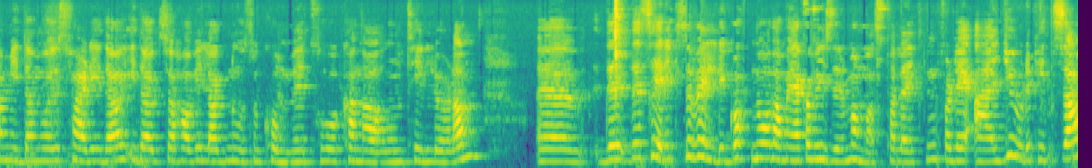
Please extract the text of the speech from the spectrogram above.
er middagen vår ferdig i dag. I dag så har vi lagd noe som kommer på kanalen til lørdagen. Eh, det, det ser ikke så veldig godt nå, da, men jeg kan vise dere mammas tallerken. For det er julepizza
